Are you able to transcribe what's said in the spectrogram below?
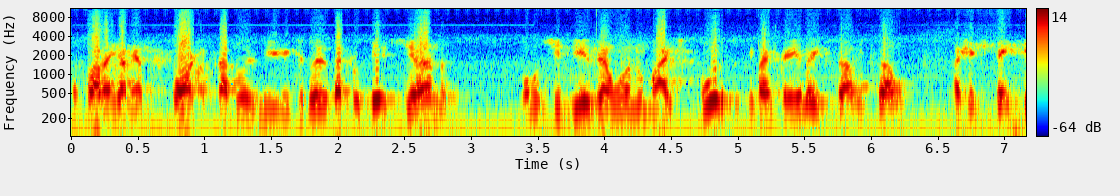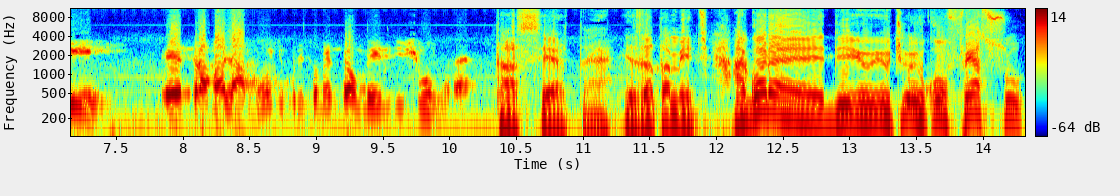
um planejamento forte para 2022, até porque esse ano, como se diz, é um ano mais curto, que vai ter eleição, então a gente tem que é, trabalhar muito, principalmente até o mês de junho, né? Tá certo, é, exatamente. Agora, é, eu, eu, eu, confesso,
